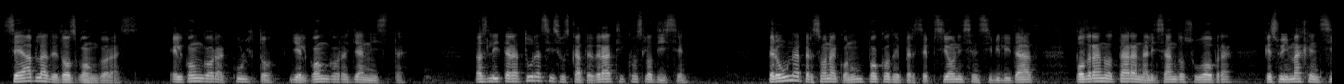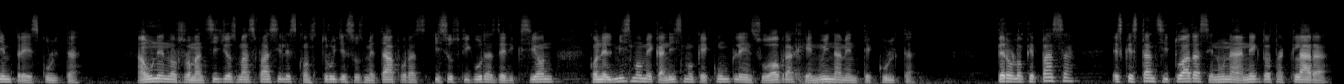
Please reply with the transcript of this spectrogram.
se habla de dos góngoras, el góngora culto y el góngora llanista. Las literaturas y sus catedráticos lo dicen. Pero una persona con un poco de percepción y sensibilidad podrá notar analizando su obra que su imagen siempre es culta. Aun en los romancillos más fáciles construye sus metáforas y sus figuras de dicción con el mismo mecanismo que cumple en su obra genuinamente culta. Pero lo que pasa es que están situadas en una anécdota clara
